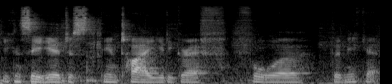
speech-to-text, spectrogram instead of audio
You can see here just the entire Yeti graph for the meerkat.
